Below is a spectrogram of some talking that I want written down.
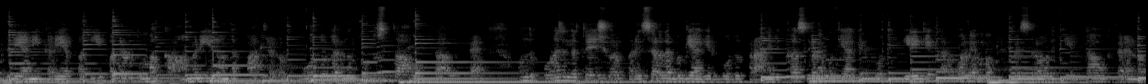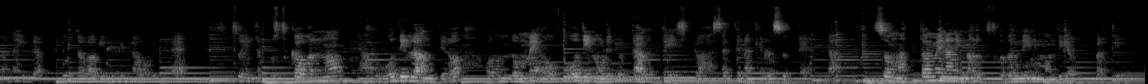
ಬಿರಿಯಾನಿ, ಕರಿಯಪ್ಪ, ಈ ಪಾತ್ರಗಳು ತುಂಬಾ ಕಾಮಿಡಿ ಇರುವಂತಹ ಪಾತ್ರಗಳು. ಓದುಗರನ್ನು ಕುಡಿಸ್ತಾ ಹೋಗ್ತಾ ಆಗುತ್ತೆ ಒಂದು ಪೂರ್ಣಚಂದ್ರತೇಶ್ವರ ಪರಿಸರದ ಬಗ್ಗೆ ಆಗಿರ್ಬೋದು, ಪ್ರಾಣಿ ವಿಕಾಸಗಳ ಬಗ್ಗೆ ಆಗಿರ್ಬೋದು, ಹೇಗೆ ಕರ್ವಾಲ್ ಎಂಬ ಪ್ರೊಫೆಸರ್ ಅವರು ಕೇಳ್ತಾ ಹೋಗ್ತಾರೆ ಅನ್ನೋದನ್ನ ಇಲ್ಲಿ ಅದ್ಭುತವಾಗಿ ಬರೀತಾ ಹೋಗಿದ್ದಾರೆ. ಸೊ ಇಂಥ ಪುಸ್ತಕವನ್ನು ಯಾರು ಓದಿಲ್ಲ ಅಂತಿರೋ ಅವರೊಂದೊಮ್ಮೆ ಓದಿ ನೋಡಿ ಗೊತ್ತಾಗುತ್ತೆ ಇಷ್ಟು ಆಸಕ್ತಿನ ಕೆಳಿಸುತ್ತೆ ಅಂತ. ಸೊ ಮತ್ತೊಮ್ಮೆ ನಾನು ಇನ್ನೊಂದು ಪುಸ್ತಕದೊಂದಿಗೆ ನಿಮ್ಮೊಂದಿಗೆ ಬರ್ತೀನಿ.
